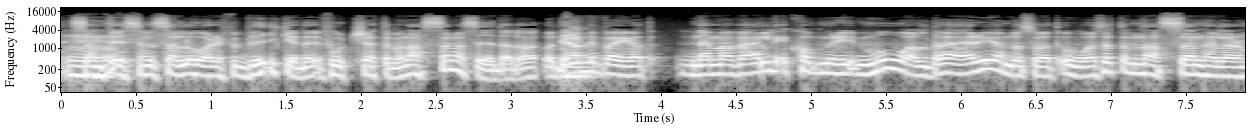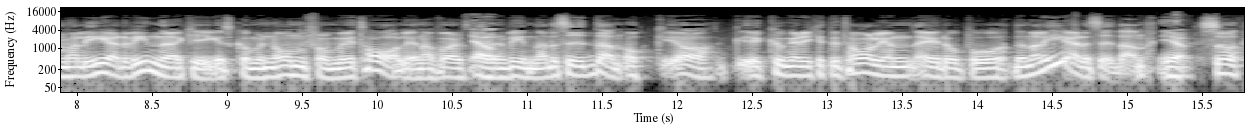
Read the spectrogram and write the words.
mm. samtidigt som Salorrepubliken fortsätter på nassarnas sida. Då. Och det ja. innebär ju att när man väl kommer i mål, då är det ju ändå så att oavsett om nassarna eller de allierade vinner det här kriget så kommer någon från Italien ha varit ja. på den vinnande sidan. Och ja, kungariket Italien är ju då på den allierade sidan. Ja. Så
